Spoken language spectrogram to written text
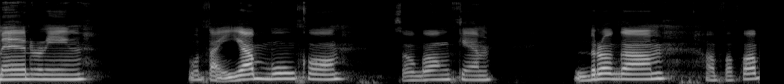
Merlin, tutaj jabłko z ogonkiem, droga, hop, hop, hop,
